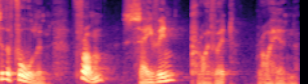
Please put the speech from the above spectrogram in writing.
to the Fallen from Saving Private Ryan.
